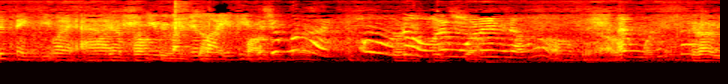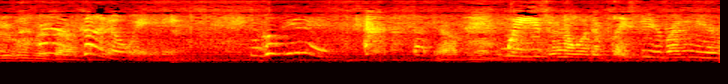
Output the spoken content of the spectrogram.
other things do you want to add? You to you fucking sound lying like piece of Bobby shit. Bear. What? Oh, no. I want to know. I want to know. Get out your Ubers out. I'm kind of waiting. You go get it. Yeah, I'll be in the Wait, is there no other place for you to run in your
